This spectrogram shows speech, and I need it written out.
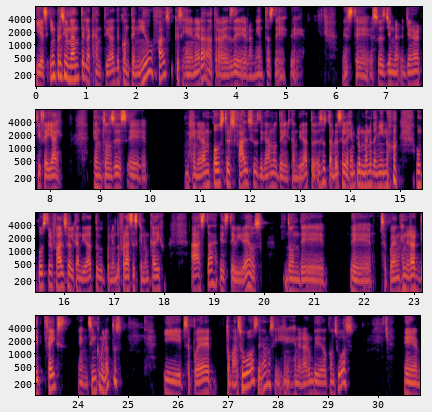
Y es impresionante la cantidad de contenido falso que se genera a través de herramientas de, de este, eso es Generative AI. Entonces, eh, generan pósters falsos, digamos, del candidato. Eso es tal vez el ejemplo menos dañino, un póster falso del candidato poniendo frases que nunca dijo, hasta este, videos donde eh, se puedan generar deepfakes en cinco minutos y se puede tomar su voz, digamos, y generar un video con su voz. Eh,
